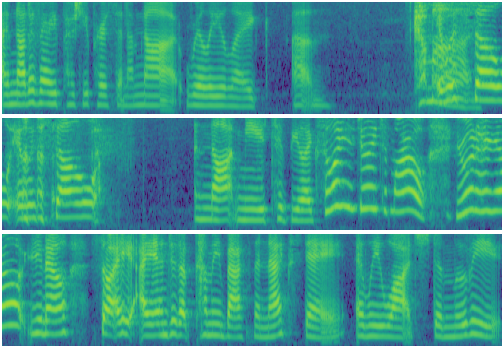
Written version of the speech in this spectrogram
I'm not a very pushy person. I'm not really like um, Come on. it was so it was so not me to be like so what are you doing tomorrow you want to hang out you know so I, I ended up coming back the next day and we watched a movie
